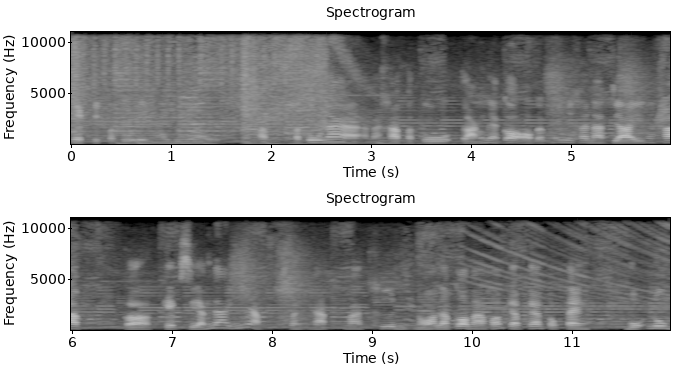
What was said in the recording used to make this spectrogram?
เปิดปิดประตูได้ง่ายด้วยนะครับประตูหน้านะครับประตูหลังเนี่ยก็ออกแบบให้มีขนาดใหญ่นะครับก็เก็บเสียงได้เงียบสงัดมากขึ้นเนาะแล้วก็มาพร้อมกับการตกแต่งโบนุ่ม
